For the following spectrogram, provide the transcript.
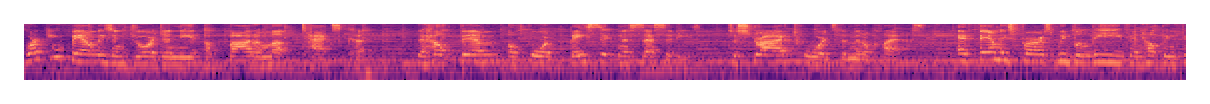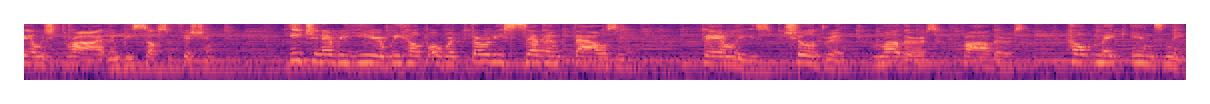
Working families in Georgia need a bottom-up tax cut to help them afford basic necessities to strive towards the middle class. At Families First, we believe in helping families thrive and be self-sufficient. Each and every year, we help over 37,000 families, children, mothers, fathers, help make ends meet.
